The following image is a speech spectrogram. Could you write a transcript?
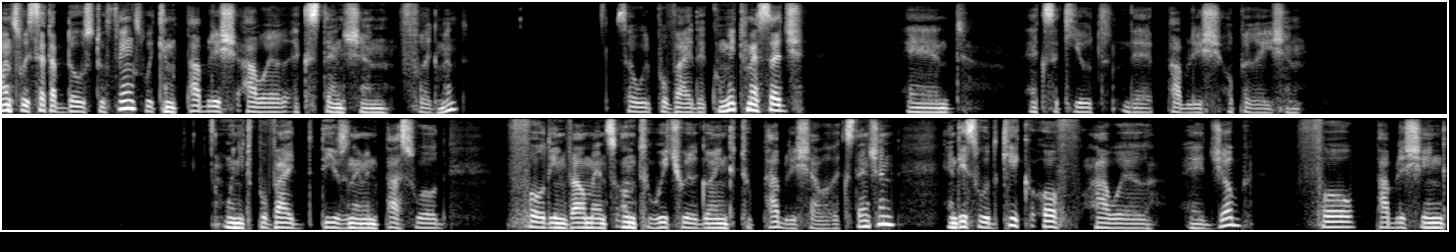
Once we set up those two things, we can publish our extension fragment. So we'll provide a commit message and execute the publish operation. We need to provide the username and password for the environments onto which we're going to publish our extension. And this would kick off our uh, job for publishing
